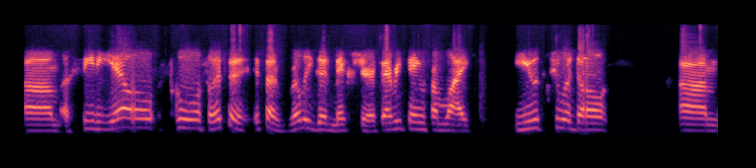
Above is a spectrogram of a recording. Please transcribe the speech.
um, a CDL school. So it's a it's a really good mixture. It's everything from like youth to adults, um,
